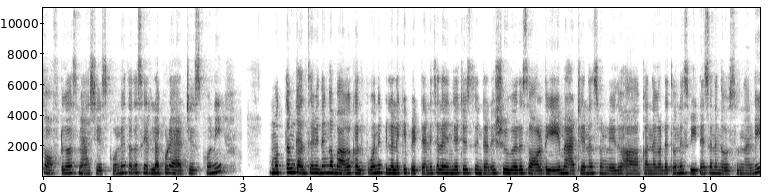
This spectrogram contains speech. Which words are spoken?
సాఫ్ట్‌గా స్మాష్ చేసుకోండి. తర్వాత సెర్లాక్ కూడా యాడ్ చేసుకొని మొత్తం కలిసే విధంగా బాగా కలుపుకొని పిల్లలకి పెట్టండి. చాలా ఎంజాయ్ చేసి తింటండి షుగర్, సాల్ట్ ఏం యాడ్ చేయనవసరం లేదు. ఆ కందగడ్డతోనే స్వీట్‌నెస్ అనేది వస్తుందండి.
